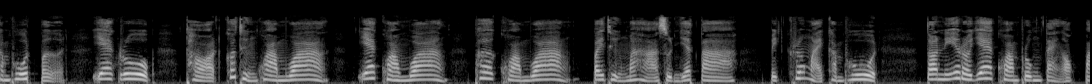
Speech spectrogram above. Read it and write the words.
คำพูดเปิด แยกรูป ถอดก็ถึงความว่าง แยกความว่าง เพิกความว่าง ไปถึงมหาสุญญตา ปิดเครื่องหมายคำพูด ตอนนี้เราแยกความปรุงแต่งออกไป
